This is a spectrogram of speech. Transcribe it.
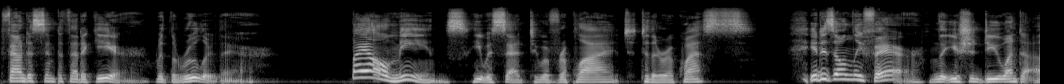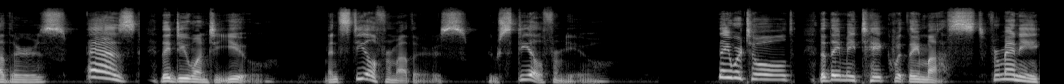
found a sympathetic ear with the ruler there. By all means, he was said to have replied to their requests. It is only fair that you should do unto others as they do unto you, and steal from others who steal from you. They were told that they may take what they must from any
